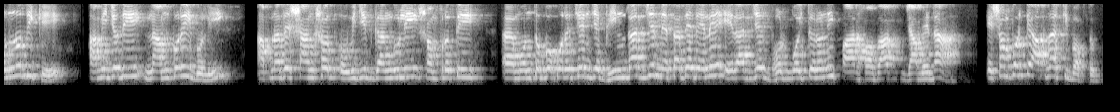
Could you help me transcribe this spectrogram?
অন্যদিকে আমি যদি নাম করেই বলি আপনাদের সাংসদ অভিজিৎ গাঙ্গুলি সম্প্রতি মন্তব্য করেছেন যে ভিন রাজ্যের নেতাদের এনে এ রাজ্যের ভোট বৈতরণী পার হবা যাবে না। এ সম্পর্কে আপনার কি বক্তব্য?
